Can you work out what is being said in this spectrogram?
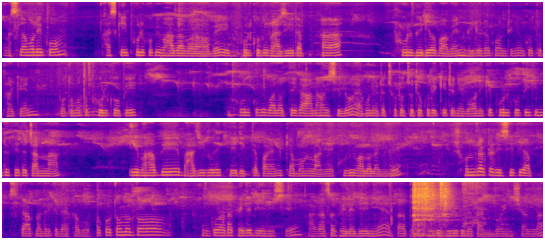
আসসালামু আলাইকুম। আজকে এই ফুলকপি ভাজা করা হবে। এই ফুলকপি ভাজির আপনারা ফুল ভিডিও পাবেন। ভিডিওটা কন্টিনিউ করতে থাকেন। প্রথমত ফুলকপি ফুলকপি বাজার থেকে আনা হয়েছিল। এখন এটা ছোট ছোট করে কেটে নেব। অনেকে ফুলকপি কিন্তু খেতে চান না। এভাবে ভাজি করে খেয়ে দেখতে পারেন কেমন লাগে। খুবই ভালো লাগবে। সুন্দর একটা রেসিপি আজকে আপনাদেরকে দেখাবো। প্রথমত গোড়াটা ফেলে দিয়ে নিছি আগাছা ফেলে দিয়ে নিয়ে তারপরে ধীরে ধীরে করে কাটবো ইনশাল্লাহ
